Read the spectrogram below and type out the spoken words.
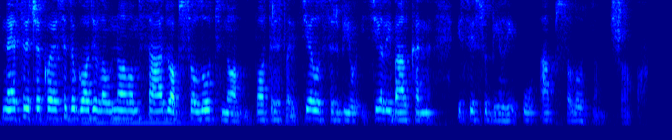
Nesreća koja se dogodila u Novom Sadu apsolutno potresla i cijelu Srbiju i cijeli Balkan i svi su bili u apsolutnom šoku.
